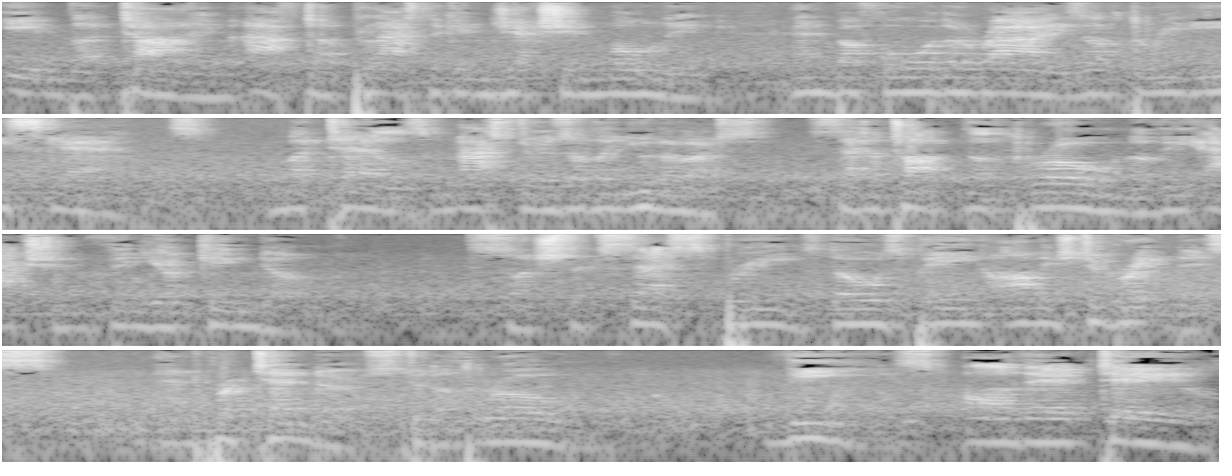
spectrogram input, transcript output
In the time after plastic injection molding and before the rise of 3D scans, Mattel's Masters of the Universe sat atop the throne of the action figure kingdom. Such success breeds those paying homage to greatness and pretenders to the throne. These are their tales.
